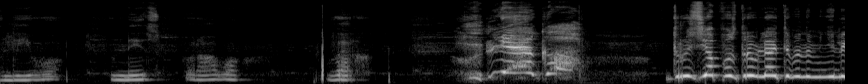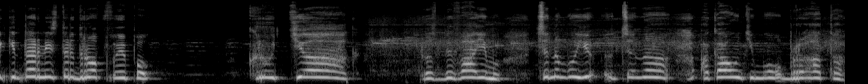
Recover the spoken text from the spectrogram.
вліво, вниз, вправо, вверх. Лего! Друзі, поздравляйте мене, мені легендарний стардроп випав. Крутяк! Розбиваємо. Це на мою. Це на аккаунті мого брата.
